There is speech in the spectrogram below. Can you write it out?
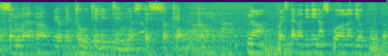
Sembra proprio che tu utilizzi il mio stesso campo. No, questa è la divina scuola di Okuto.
